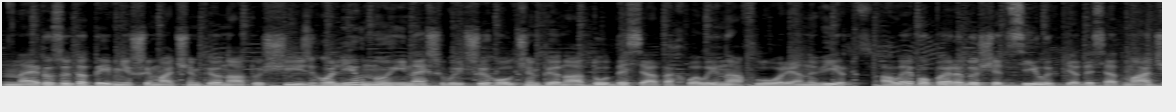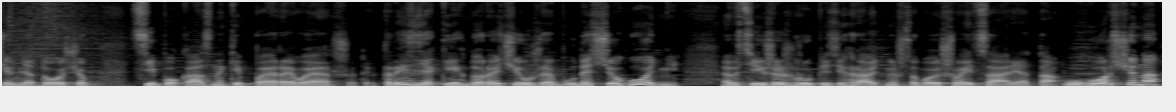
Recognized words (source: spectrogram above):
Найрезультативніший матч чемпіонату 6 голів. Ну і найшвидший гол чемпіонату 10-та хвилина Флоріан Вірц. Але попереду ще цілих 50 матчів для того, щоб ці показники перевершити. Три з яких, до речі, вже буде сьогодні. В цій же ж групі зіграють між собою Швейцарія та Угорщина.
